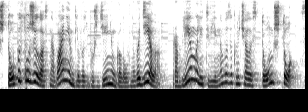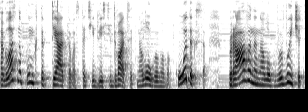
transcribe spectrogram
Что послужило основанием для возбуждения уголовного дела? Проблема Литвинова заключалась в том, что, согласно пункта 5 статьи 220 Налогового кодекса, право на налоговый вычет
